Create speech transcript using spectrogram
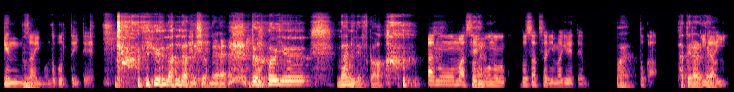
現在も残っていて。どういう何なんでしょうね。どういう何ですか？あの、まあ、戦後のどさくさに紛れてはい。とか建てられ以来、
